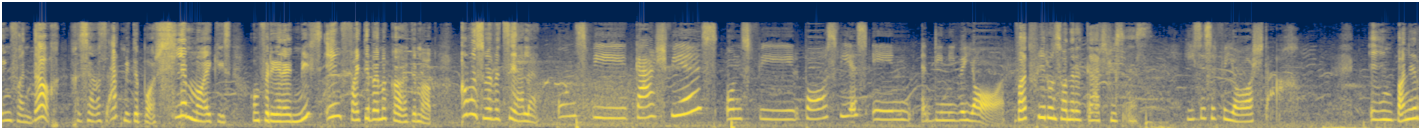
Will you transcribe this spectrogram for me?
en vandag gesels ek met 'n paar slim maatjies om vir julle nuus en feite bymekaar te maak. Kom ons hoor wat sê hulle. Ons vier Kersfees, ons vier Paasfees en die nuwe jaar. Wat vier ons wanneer dit Kersfees is? Jesus se verjaarsdag. En wanneer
